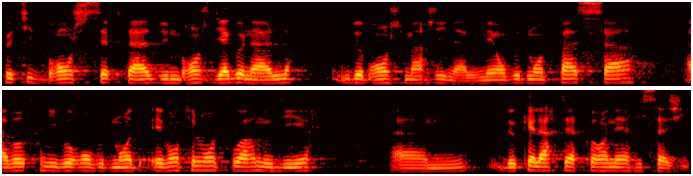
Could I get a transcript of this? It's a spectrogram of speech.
petite branche septale, d'une branche diagonale ou de branche marginale. Mais on ne vous demande pas ça à votre niveau, on vous demande éventuellement de pouvoir nous dire euh, de quelle artère coronaire il s'agit.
